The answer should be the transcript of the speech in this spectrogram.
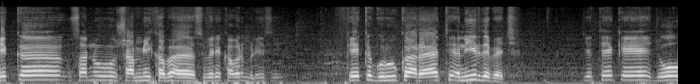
ਇੱਕ ਸਾਨੂੰ ਸ਼ਾਮੀ ਖਬਰ ਸਵੇਰੇ ਖਬਰ ਮਿਲੀ ਸੀ ਕਿ ਇੱਕ ਗੁਰੂ ਘਰ ਹੈ ਇੱਥੇ ਅਨੀਰ ਦੇ ਵਿੱਚ, ਜਿੱਥੇ ਕਿ ਜੋ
